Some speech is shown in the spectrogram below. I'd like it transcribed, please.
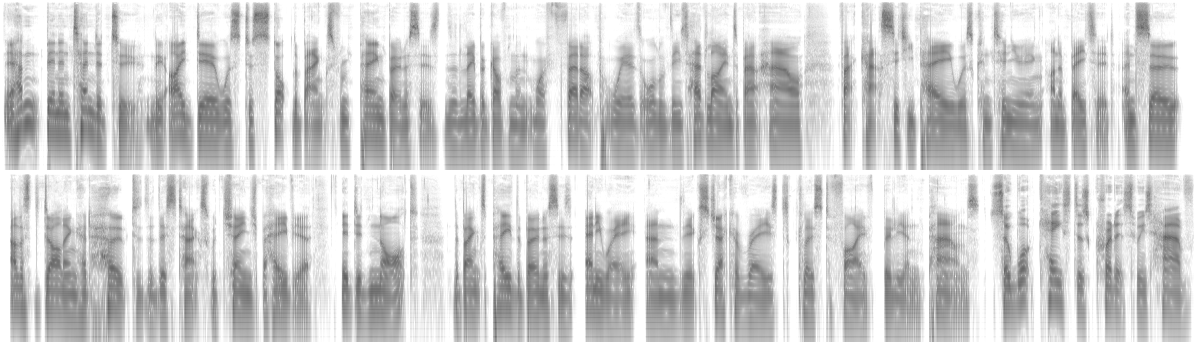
It hadn't been intended to. The idea was to stop the banks from paying bonuses. The Labour government were fed up with all of these headlines about how Fat Cat City Pay was continuing unabated. And so Alistair Darling had hoped that this tax would change behaviour. It did not. The banks paid the bonuses anyway, and the Exchequer raised close to £5 billion. So, what case does Credit Suisse have,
